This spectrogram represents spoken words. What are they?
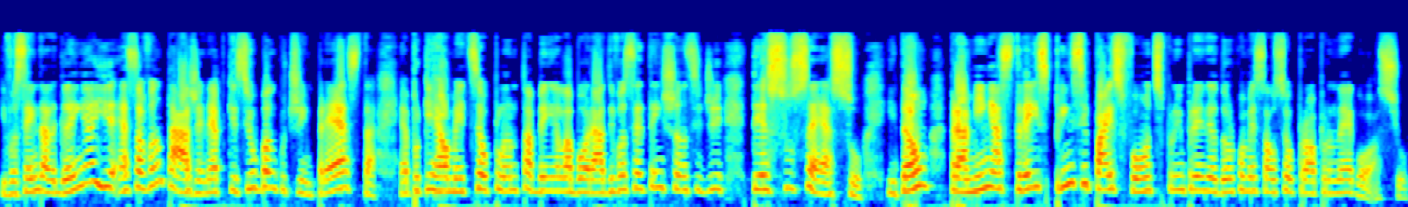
e você ainda ganha aí essa vantagem, né? Porque se o banco te empresta, é porque realmente seu plano está bem elaborado e você tem chance de ter sucesso. Então, para mim, as três principais principais fontes para o empreendedor começar o seu próprio negócio.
